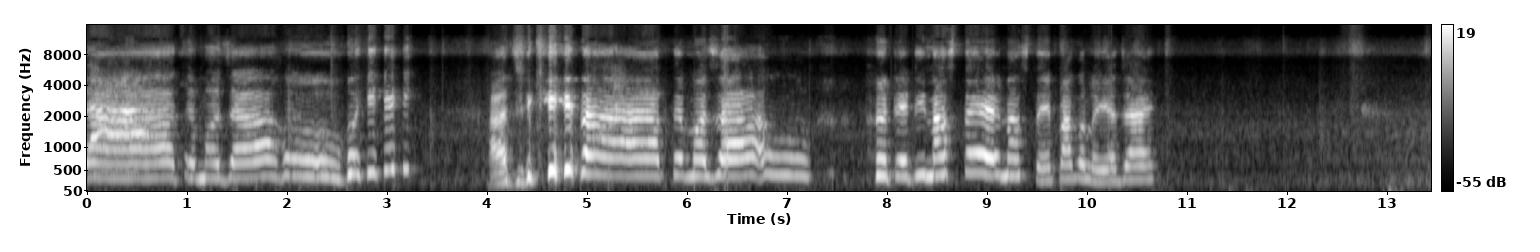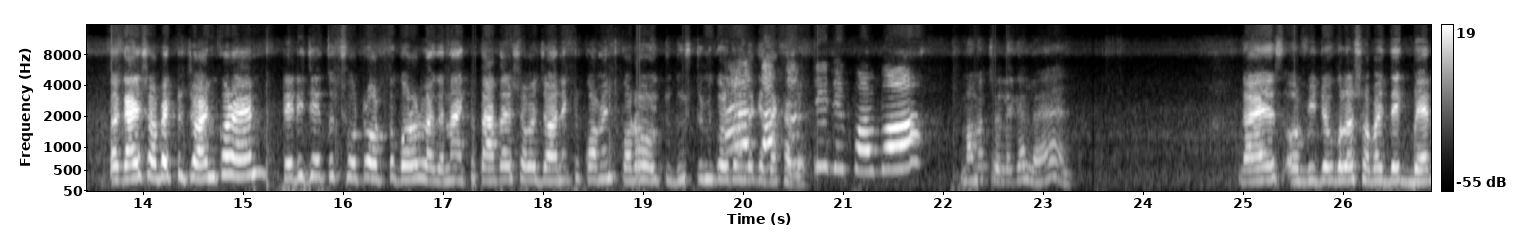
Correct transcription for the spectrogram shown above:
রাত মজা হো আজ কি রাত মজা হো টেডি নাচতে নাচতে পাগল হয়ে যায়। তো গাই সবাই একটু জয়েন করেন। টেডি যেহেতু ছোট ওর তো গরম লাগে না। একটু তাড়াতাড়ি সবাই জয়েন একটু কমেন্ট করো একটু দুষ্টুমি করে তোমাদেরকে দেখাবে। মামা চলে গেলে হ্যাঁ? গাইস ওর ভিডিওগুলো সবাই দেখবেন।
